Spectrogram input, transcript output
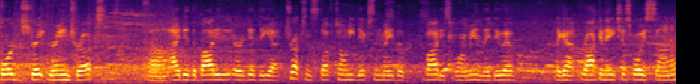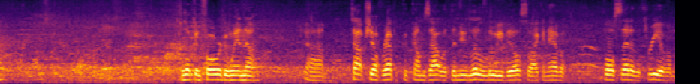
Ford straight grain trucks. Uh, I did the body or did the uh, trucks and stuff. Tony Dixon made the bodies for me, and they do have. They got Rockin' H's hoists on them. Looking forward to when uh, uh, Top Shelf Replica comes out with the new little Louisville, so I can have a full set of the three of them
